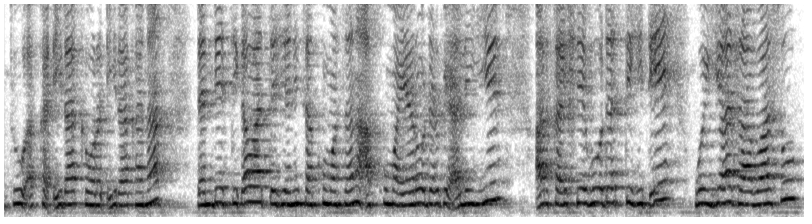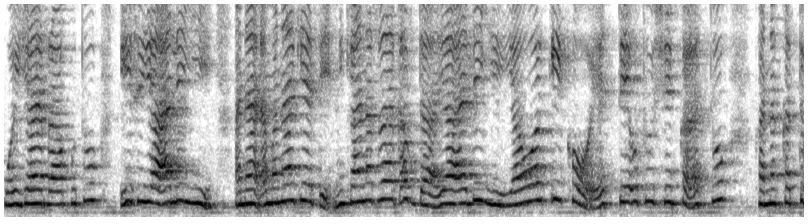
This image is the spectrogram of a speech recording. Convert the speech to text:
Utuu akka dhiiraa akka warra dhiiraa kana. Dandeettii qabaatte isheenis akkuma sana akkuma yeroo darbe aliyyiin harka ishee boodatti hidhee wayyaa irraa baasu wayyaa irraa kutuu dhiisi yaa aliyyi ani haadha manaa keeti ni kaanarraa qabda yaa aliyyi yaa warqii koo jettee utuu isheen kadhattu kan akkatti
